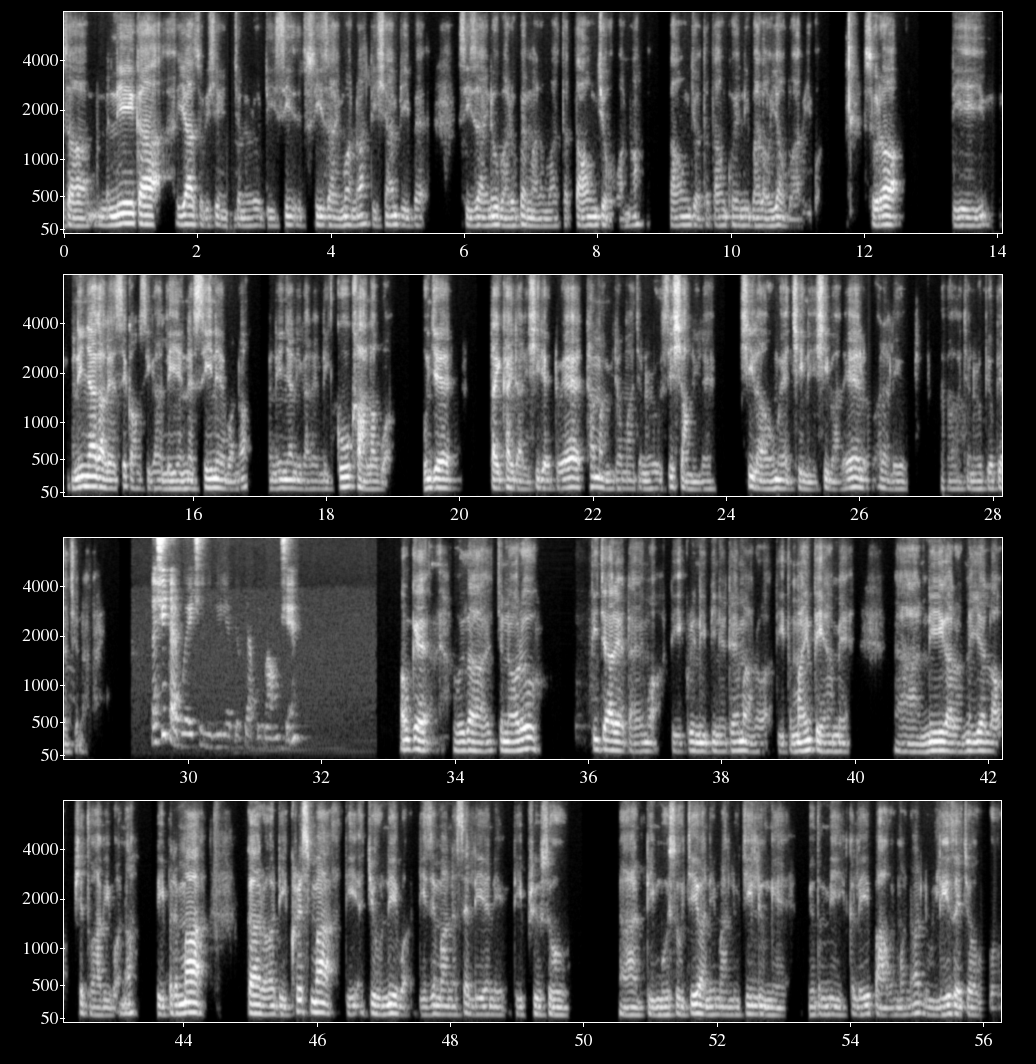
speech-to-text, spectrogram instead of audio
ဆိုတော့မနေ့ကအရဆိုလို့ရှိရင်ကျွန်တော်တို့ဒီစီစီဆိုင်ပေါ့နော်ဒီရှမ်းပြည်ဘက်စီဆိုင်တို့ဘာလို့ဘက်မှာတော့မှ1000ကျော်ပေါ့နော်1000ကျော်1000ခွဲနီးပါးလောက်ရောက်သွားပြီပေါ့ ဆိုတော့ဒီမင်းညကလည်းစစ်ကောင်စီကလေရင်နဲ့စီးနေပေါ့နော်မင်းညနေကလည်းဒီ6ခါလောက်ပေါ့ဘုံကျဲတိုက်ခိုက်တာတွေရှိတဲ့အတွက်ထပ်မှန်ပြီးတော့မှကျွန်တော်တို့စစ်ရှောင်တွေလည်းရှိလာအောင်မဲ့အခြေအနေရှိပါတယ်လို့အဲ့ဒါလေးကိုအာကျွန်တော်တို့ပြောပြချင်တာလက်ရှိတိုက်ပွဲအခြေအနေလေးလည်းပြောပြပေးပါအောင်ရှင်ဟုတ်ကဲ့ဟိုသာကျွန်တော်တို့သိကြတဲ့အတိုင်းပေါ့ဒီ Greeny ပြည်နယ်ထဲမှာတော့ဒီသမိုင်းတင်ရမယ် အာနေ့ကတော့နှစ်ရက်လောက်ဖြစ်သွားပြီပေါ့နော်ဒီပထမကတော့ဒီ Christmas ဒီအကျိုနေ့ပေါ့ဒီဇင်ဘာ24ရက်နေ့ဒီ Pruso အာဒီမူဆူကျေးရွာနေမှာလူကြီးလူငယ်မျိုးသမီးကလေးပါဝင်ပေါ့နော်လူ40ကျော်ကို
